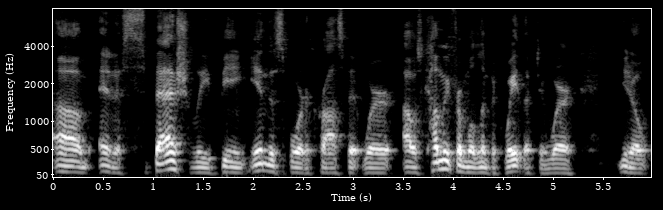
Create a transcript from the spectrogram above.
Yeah. Um, and especially being in the sport of CrossFit, where I was coming from Olympic weightlifting, where you know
